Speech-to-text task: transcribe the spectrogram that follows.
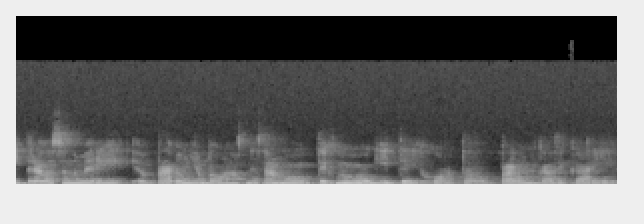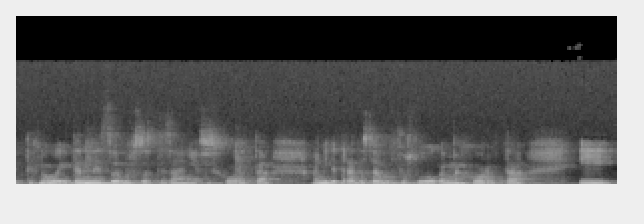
И трябва да се намери правилния баланс. Не само технологиите и хората, правилно каза Кари, технологиите не са в състезание с хората, ами те трябва да са в услуга на хората и,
